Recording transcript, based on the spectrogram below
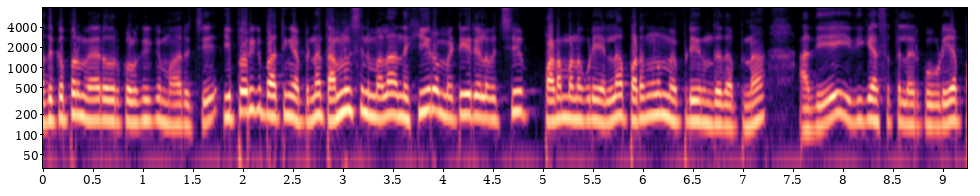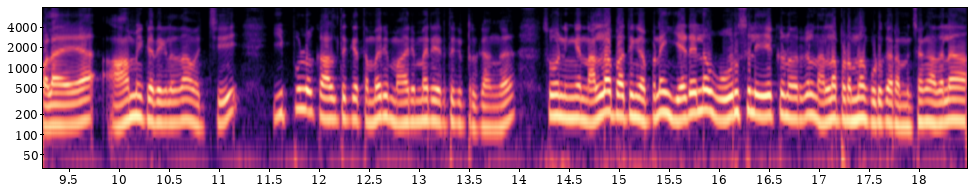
அதுக்கப்புறம் வேற ஒரு கொள்கைக்கு மாறுச்சு. இப்போ வரைக்கும் பார்த்தீங்க அப்படின்னா தமிழ் சினிமாவில் அந்த ஹீரோ மெட்டீரியலை வச்சு படம் பண்ணக்கூடிய எல்லா படங்களும் எப்படி இருந்தது அப்படின்னா அதே இதிகாசத்தில் இருக்கக்கூடிய பழைய ஆமை கதைகளை தான் வச்சு இப்போ உள்ள காலத்துக்கு ஏற்ற மாதிரி மாறி மாறி எடுத்துக்கிட்டு இருக்காங்க. ஸோ நீங்கள் நல்லா பார்த்தீங்க அப்படின்னா இடையில ஒரு சில இயக்குனர்கள் நல்ல படம்லாம் கொடுக்க ஆரம்பித்தாங்க அதெல்லாம்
